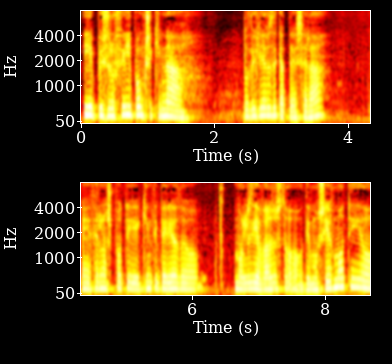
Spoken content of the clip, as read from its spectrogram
Η επιστροφή λοιπόν ξεκινά το 2014. Ε, θέλω να σου πω ότι εκείνη την περίοδο μόλις διαβάζω στο δημοσίευμα ότι ο,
